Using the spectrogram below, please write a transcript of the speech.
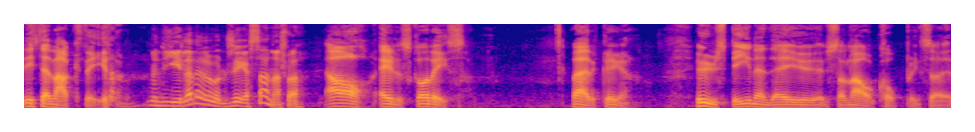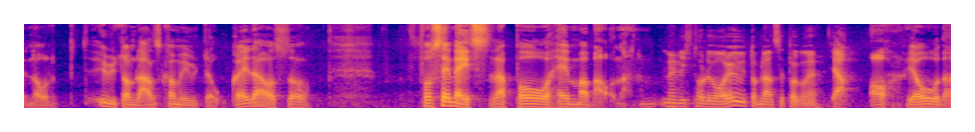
lite nackdel. Men du gillar väl att resa annars? va? Ja, älskar att resa. Verkligen. Husbilen, det är ju sån avkoppling så enormt. Utomlands kan vi inte åka idag så få semestra på hemmabanan. Men visst har du varit utomlands ett par gånger? Ja, ja, jo då,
